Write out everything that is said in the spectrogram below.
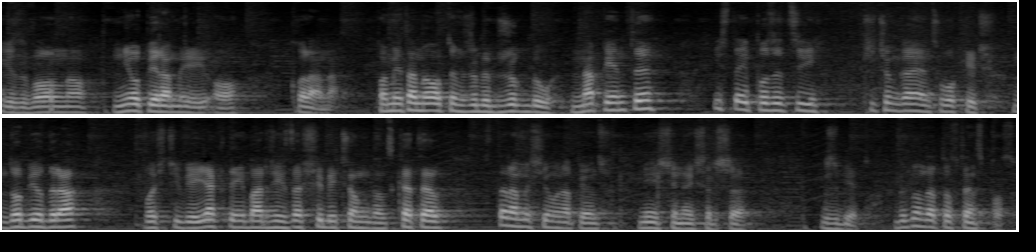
jest wolno, nie opieramy jej o kolana. Pamiętamy o tym, żeby brzuch był napięty i z tej pozycji przyciągając łokieć do biodra, właściwie jak najbardziej za siebie ciągnąc ketel, staramy się napiąć mięśnie najszersze grzbietu. Wygląda to w ten sposób.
